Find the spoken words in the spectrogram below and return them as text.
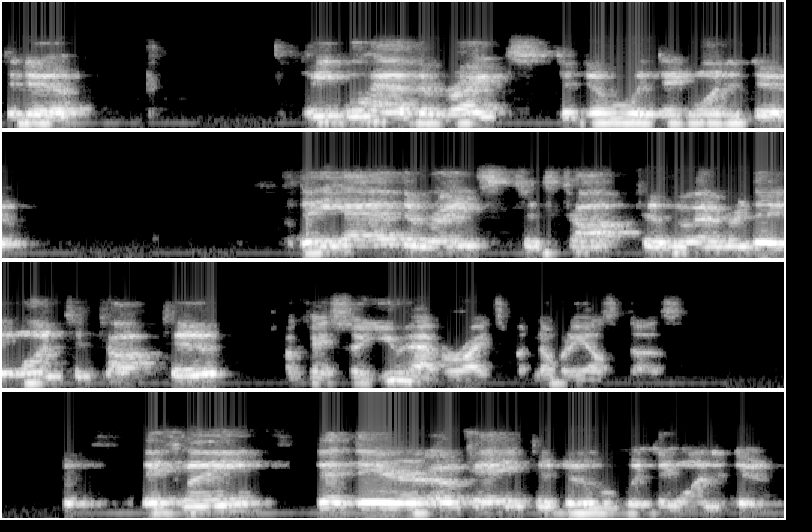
to do. People have the rights to do what they want to do. They have the rights to talk to whoever they want to talk to. Okay, so you have rights, but nobody else does. They claim that they're okay to do what they want to do.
